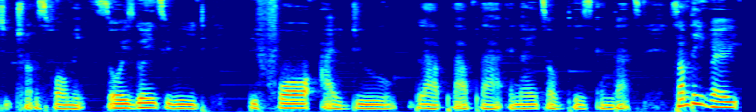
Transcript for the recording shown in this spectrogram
to transform it. So it's going to read before I do blah blah blah a night of this and that. Something very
